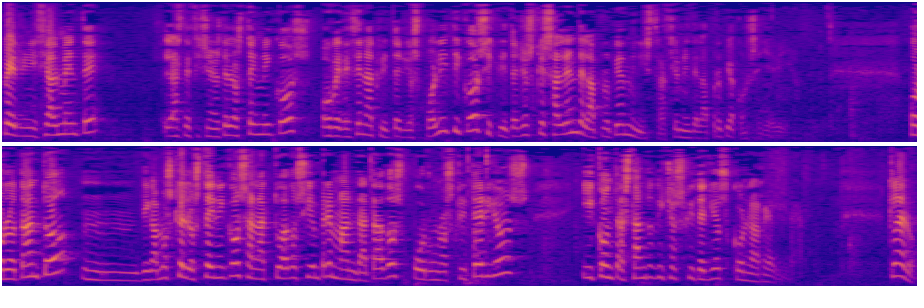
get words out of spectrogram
pero inicialmente las decisiones de los técnicos obedecen a criterios políticos y criterios que salen de la propia Administración y de la propia Consellería. Por lo tanto, mmm, digamos que los técnicos han actuado siempre mandatados por unos criterios y contrastando dichos criterios con la realidad. Claro,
